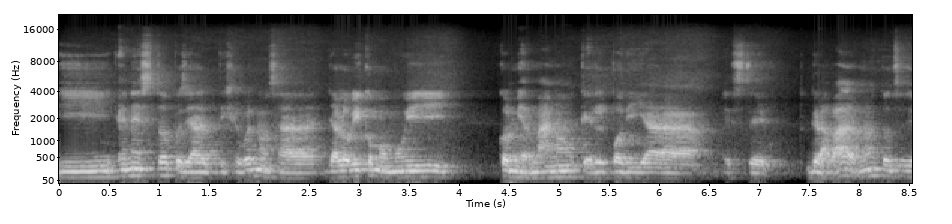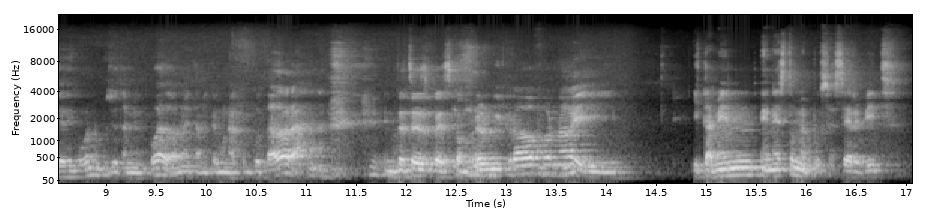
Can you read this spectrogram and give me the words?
Y en esto pues ya dije, bueno, o sea, ya lo vi como muy con mi hermano, que él podía, este, grabar, ¿no? Entonces yo dije, bueno, pues yo también puedo, ¿no? Y también tengo una computadora. Entonces, pues compré un micrófono y, y también en esto me puse a hacer beats,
